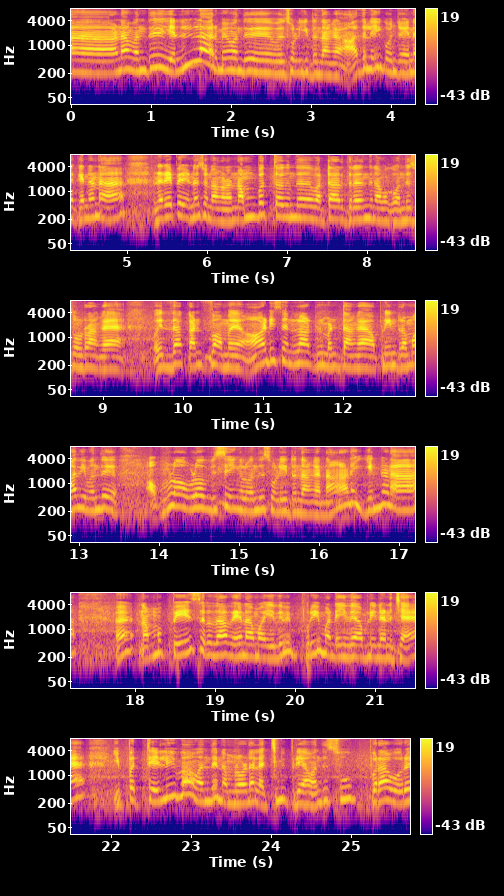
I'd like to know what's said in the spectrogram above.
ஆனால் வந்து எல்லாருமே வந்து சொல்லிக்கிட்டு இருந்தாங்க. அதுலேயும் கொஞ்சம் எனக்கு என்னென்னா நிறைய பேர் என்ன சொன்னாங்கன்னா நம்ப தகுந்த வட்டாரத்துலேருந்து நமக்கு வந்து சொல்கிறாங்க இதுதான் கன்ஃபார்மு ஆடிஷன்லாம் அட்டன் பண்ணிட்டாங்க அப்படின்ற மாதிரி வந்து அவ்வளோ அவ்வளோ விஷயங்கள் வந்து சொல்லிகிட்டு இருந்தாங்க. நானே என்னடா நம்ம பேசுகிறதா வேணாமா? எதுவுமே புரிய மாட்டேங்குது அப்படின்னு நினச்சேன். இப்போ தெளிவாக வந்து நம்மளோட லட்சுமி பிரியா வந்து சூப்பராக ஒரு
